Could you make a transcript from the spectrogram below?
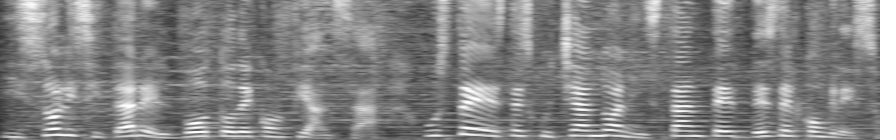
y solicitar el voto de confianza. Usted está escuchando al instante desde el Congreso.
